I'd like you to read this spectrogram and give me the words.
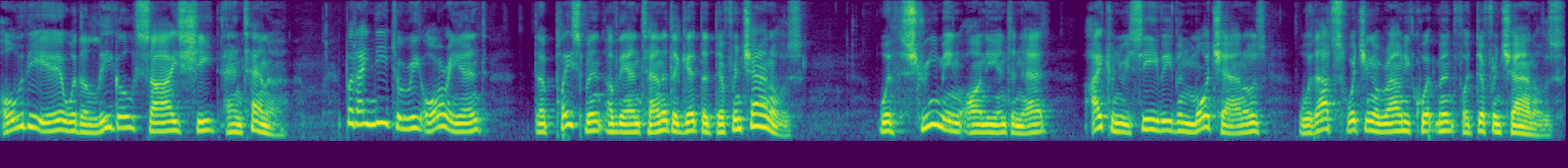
over the air with a legal size sheet antenna, but I need to reorient the placement of the antenna to get the different channels. With streaming on the internet, I can receive even more channels without switching around equipment for different channels.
